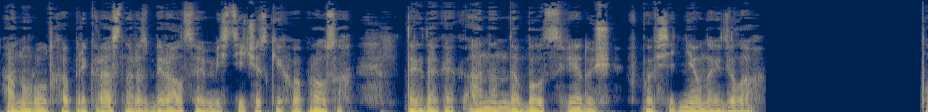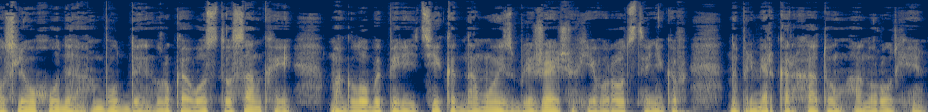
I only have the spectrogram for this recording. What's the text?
Анурудха прекрасно разбирался в мистических вопросах, тогда как Ананда был сведущ в повседневных делах. После ухода Будды руководство Сангхой могло бы перейти к одному из ближайших его родственников, например, к Архату Анурудхе,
